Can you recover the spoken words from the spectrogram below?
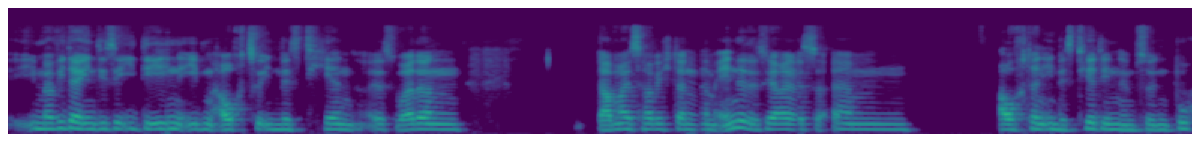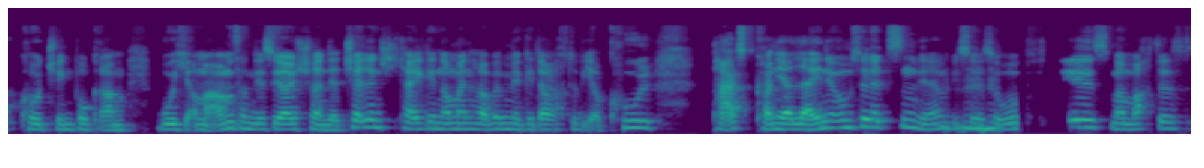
immer wieder in diese Ideen eben auch zu investieren. Es war dann, damals habe ich dann am Ende des Jahres ähm, auch dann investiert in so ein Buchcoaching-Programm, wo ich am Anfang des Jahres schon an der Challenge teilgenommen habe, mir gedacht habe, ja cool, passt, kann ich alleine umsetzen, ja, wie es mhm. ja so oft ist, man macht das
